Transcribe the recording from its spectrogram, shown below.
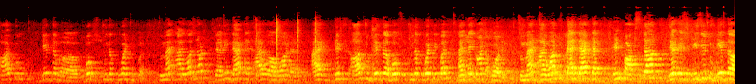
hard to give the uh, books to the poor people. So man, I was not telling that that I uh, want uh, I this is hard to give the books to the poor people and they can't afford it. So man, I want to tell that that in Pakistan there is easy to give the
